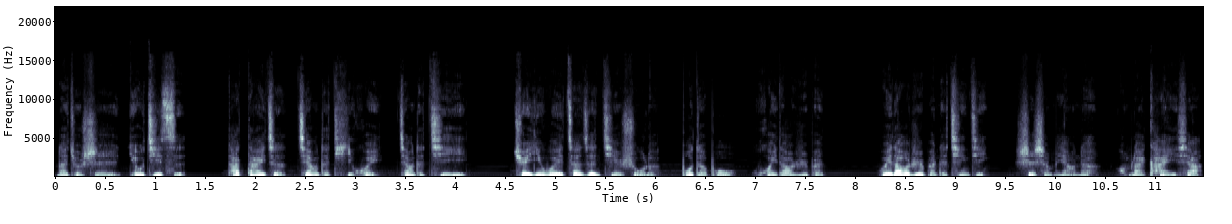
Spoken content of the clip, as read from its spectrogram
那就是游纪子，他带着这样的体会、这样的记忆，却因为战争结束了，不得不回到日本。回到日本的情景是什么样呢？我们来看一下。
